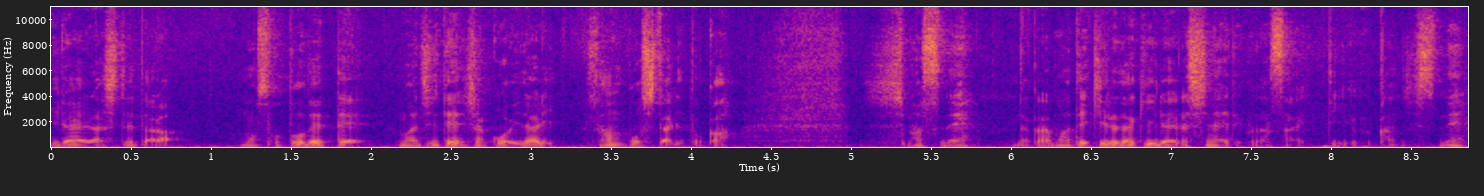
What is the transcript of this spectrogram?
うイライラしてたらもう外出て、まあ、自転車こいだり散歩したりとかしますね。だからまあできるだけイライラしないでくださいっていう感じですね。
